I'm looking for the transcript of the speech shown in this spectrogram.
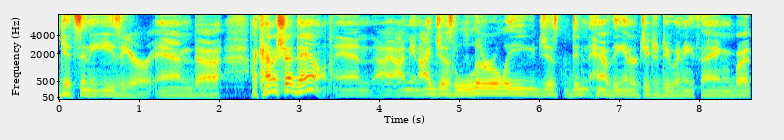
gets any easier. And uh, I kind of shut down. And I, I, mean, I just literally just didn't have the energy to do anything. But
